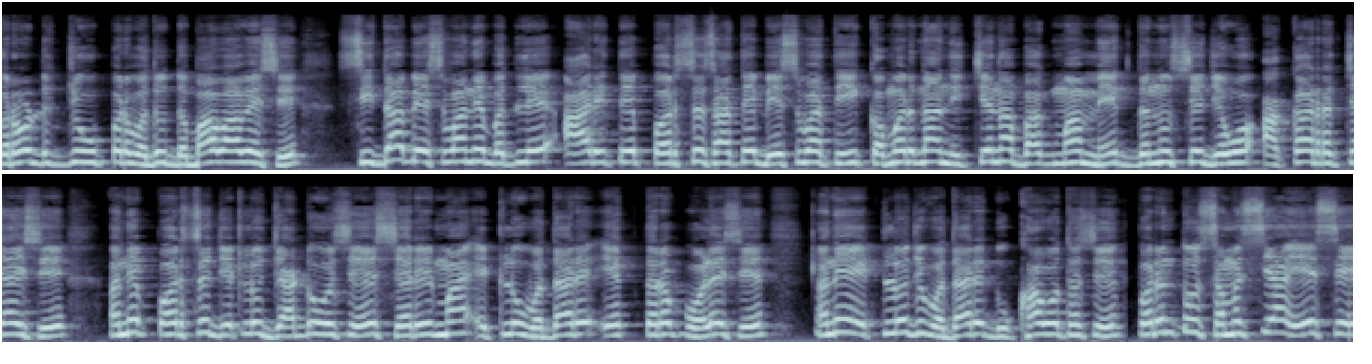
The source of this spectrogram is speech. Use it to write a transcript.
કરોડરજ્જુ ઉપર વધુ દબાવ આવે છે. સીધા બેસવાને બદલે આ રીતે પર્સ સાથે બેસવાથી કમરના નીચેના ભાગમાં મેઘધનુષ્ય જેવો આકાર રચાય છે અને પર્સ જેટલું જાડું હશે, શરીરમાં એટલું વધારે એક તરફ વળે છે અને એટલો જ વધારે દુખાવો થશે. પરંતુ સમસ્યા એ છે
